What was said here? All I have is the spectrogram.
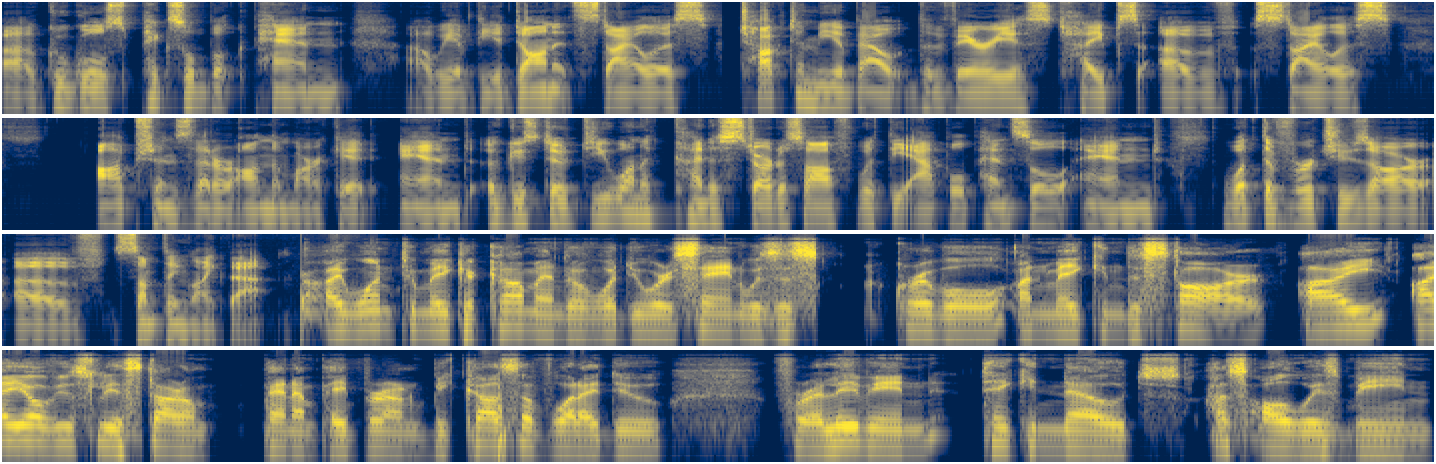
uh, Google's Pixelbook pen, uh, we have the Adonit stylus. Talk to me about the various types of stylus options that are on the market. And Augusto, do you want to kind of start us off with the Apple Pencil and what the virtues are of something like that? I want to make a comment on what you were saying with the scribble and making the star. I I obviously start on pen and paper. And because of what I do for a living, taking notes has always been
